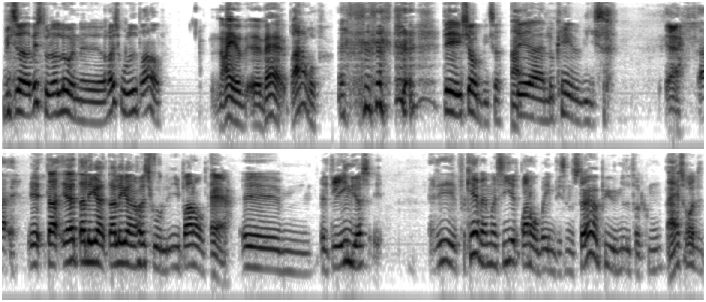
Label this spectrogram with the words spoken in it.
Victor, vidste du, der lå en øh, højskole ude i Brandrup? Nej, øh, hvad er Branderup? det er ikke sjovt, Victor. Nej. Det er en lokal avis. Ja. Nej, der, ja, der, ligger, der ligger en højskole i Brandrup. Ja. Øhm, eller det er egentlig også... Er det forkert af mig at sige, at Brandrup er en af de sådan større byer i Middelfart Kommune? Nej, jeg tror, det...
